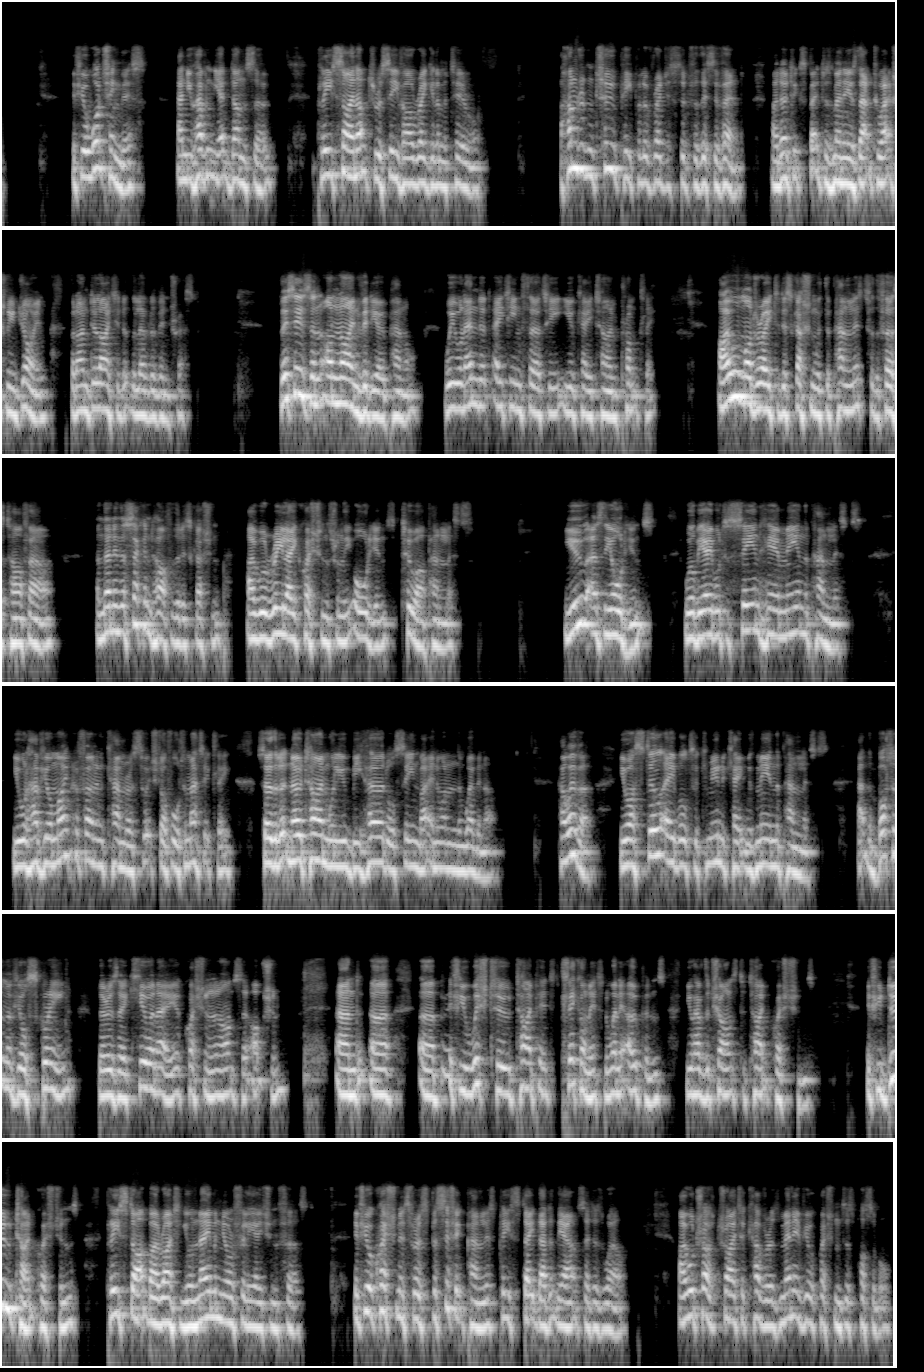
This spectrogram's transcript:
If you're watching this and you haven't yet done so, please sign up to receive our regular material. 102 people have registered for this event. I don't expect as many as that to actually join, but I'm delighted at the level of interest. This is an online video panel. We will end at 18.30 UK time promptly. I will moderate a discussion with the panelists for the first half hour, and then in the second half of the discussion, I will relay questions from the audience to our panelists. You, as the audience, will be able to see and hear me and the panelists. You will have your microphone and camera switched off automatically so that at no time will you be heard or seen by anyone in the webinar. However, you are still able to communicate with me and the panelists. At the bottom of your screen, there is a Q&A, a question and answer option. And uh, uh, if you wish to type it, click on it, and when it opens, you have the chance to type questions. If you do type questions, please start by writing your name and your affiliation first. If your question is for a specific panelist, please state that at the outset as well. I will try, try to cover as many of your questions as possible,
